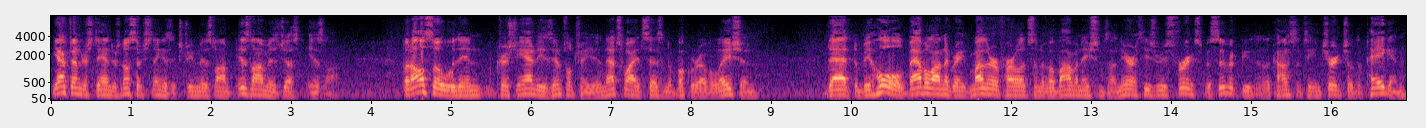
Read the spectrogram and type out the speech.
you have to understand there's no such thing as extreme Islam. Islam is just Islam. But also within Christianity is infiltrated, and that's why it says in the book of Revelation that, behold, Babylon the Great, mother of harlots and of abominations on the earth. He's referring specifically to the Constantine church of the pagan,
